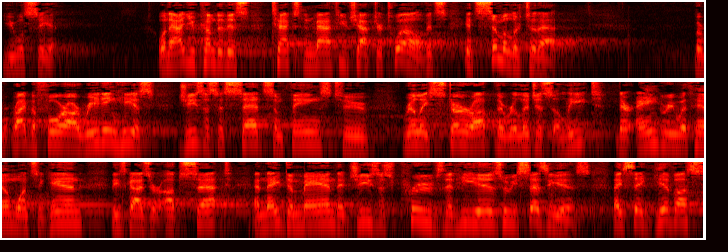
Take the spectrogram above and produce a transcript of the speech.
you will see it. Well, now you come to this text in Matthew chapter 12. It's, it's similar to that. But right before our reading, he is, Jesus has said some things to really stir up the religious elite. They're angry with him once again. These guys are upset and they demand that Jesus proves that he is who he says he is. They say, give us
